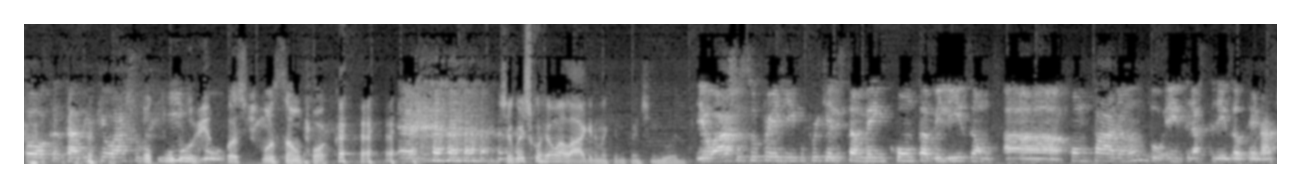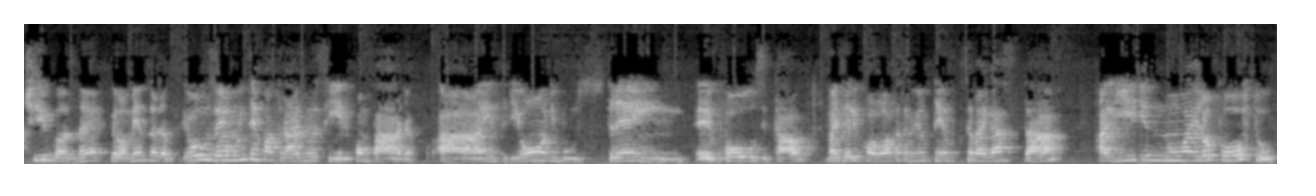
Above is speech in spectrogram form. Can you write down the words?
Foca, sabe o que eu acho Tô comovido rico? com a sua emoção, Foca. É. Chegou a escorrer uma lágrima aqui no cantinho do olho. Eu acho super rico porque eles também contabilizam, ah, comparando entre as três alternativas, né? Pelo menos era- eu usei há muito tempo atrás, mas assim, ele compara ah, entre ônibus, trem, eh, voos e tal, mas ele coloca também o tempo que você vai gastar ali no aeroporto.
